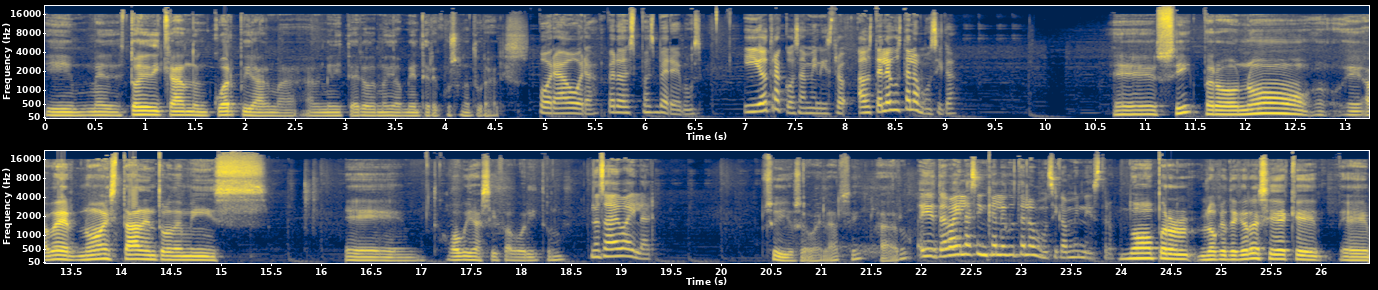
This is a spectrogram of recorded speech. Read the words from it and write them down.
y me estoy dedicando en cuerpo y alma al Ministerio de Medio Ambiente y Recursos Naturales. Por ahora, pero después veremos. Y otra cosa, ministro, ¿a usted le gusta la música? Eh, sí, pero no, eh, a ver, no está dentro de mis eh, hobbies así favoritos. ¿no? ¿No sabe bailar? Sí, yo sé bailar, sí, claro. ¿Y usted baila sin que le guste la música, ministro? No, pero lo que te quiero decir es que eh,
